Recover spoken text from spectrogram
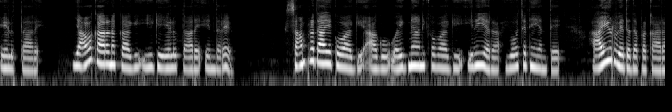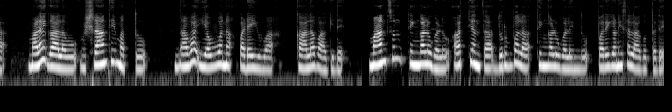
ಹೇಳುತ್ತಾರೆ. ಯಾವ ಕಾರಣಕ್ಕಾಗಿ ಹೀಗೆ ಹೇಳುತ್ತಾರೆ ಎಂದರೆ, ಸಾಂಪ್ರದಾಯಿಕವಾಗಿ ಹಾಗೂ ವೈಜ್ಞಾನಿಕವಾಗಿ ಹಿರಿಯರ ಯೋಚನೆಯಂತೆ ಆಯುರ್ವೇದದ ಪ್ರಕಾರ ಮಳೆಗಾಲವು ವಿಶ್ರಾಂತಿ ಮತ್ತು ನವ ಯೌವನ ಪಡೆಯುವ ಕಾಲವಾಗಿದೆ. ಮಾನ್ಸೂನ್ ತಿಂಗಳುಗಳು ಅತ್ಯಂತ ದುರ್ಬಲ ತಿಂಗಳುಗಳೆಂದು ಪರಿಗಣಿಸಲಾಗುತ್ತದೆ.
